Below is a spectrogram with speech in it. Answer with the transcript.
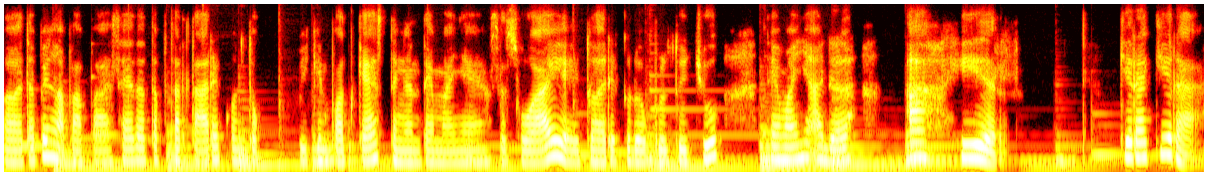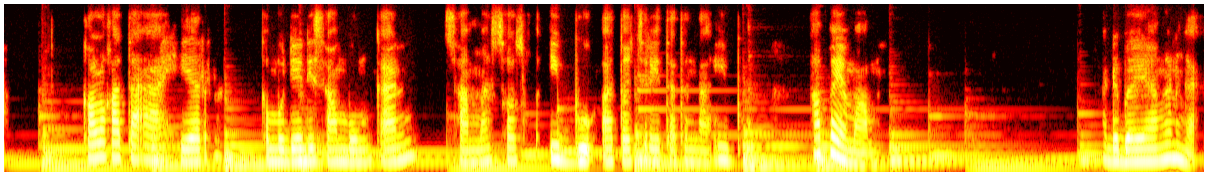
Uh, tapi nggak apa-apa, saya tetap tertarik untuk bikin podcast dengan temanya yang sesuai yaitu hari ke-27. Temanya adalah akhir. Kira-kira kalau kata akhir kemudian disambungkan sama sosok ibu atau cerita tentang ibu, apa ya, Mam? Ada bayangan nggak?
